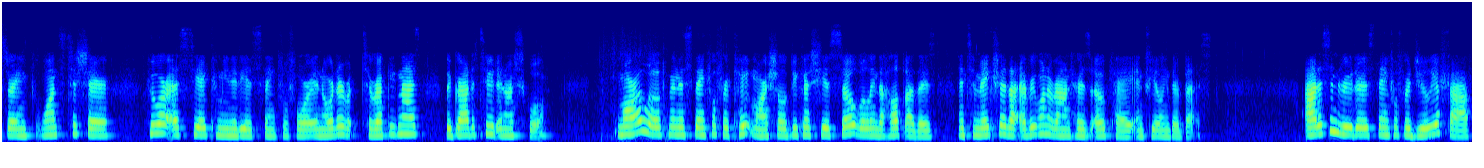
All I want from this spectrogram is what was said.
Strength wants to share who our STA community is thankful for in order to recognize the gratitude in our school. Mara Loafman is thankful for Kate Marshall because she is so willing to help others and to make sure that everyone around her is okay and feeling their best. Addison Reuter is thankful for Julia Pfaff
